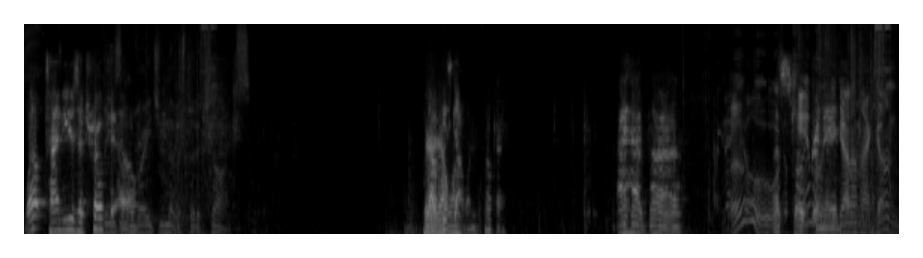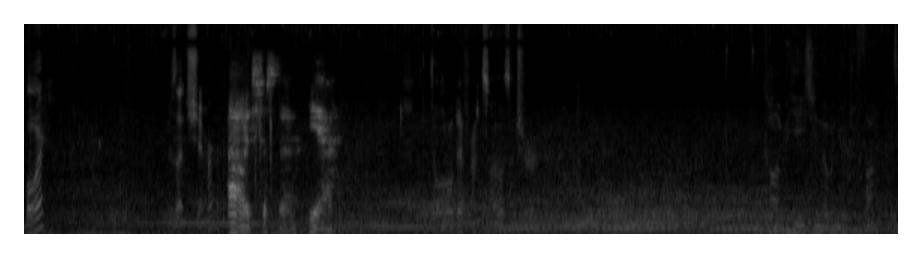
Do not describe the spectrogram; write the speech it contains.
Well, time to use a trophy. Oh, upgrades, you never stood a chance. Yeah, I oh got he's one. got one. Okay. I have, uh, Oh, A what smoke camo you got on that gun, boy? Is that shimmer? oh, it's just a, yeah. It's a little different, so I wasn't sure. Can't be easy knowing you're defunct.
